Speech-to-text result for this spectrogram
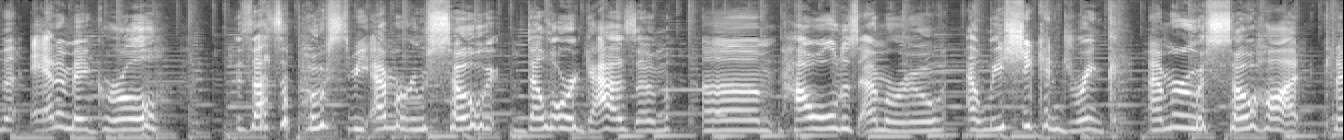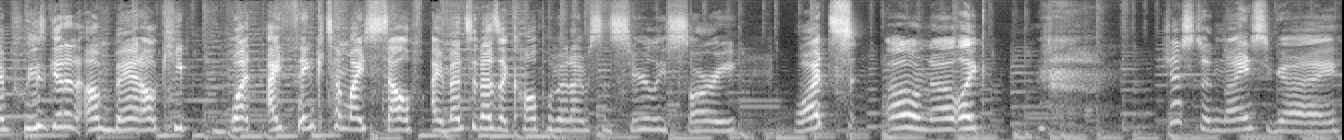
The anime girl. Is that supposed to be Emiru? So del orgasm. Um, how old is Emiru? At least she can drink. Emiru is so hot. Can I please get an unban? I'll keep what I think to myself. I meant it as a compliment. I'm sincerely sorry. What? Oh no, like, just a nice guy.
